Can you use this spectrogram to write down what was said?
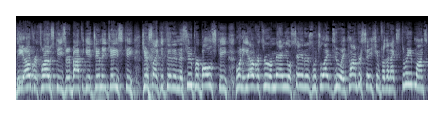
The overthrow skis are about to get Jimmy G ski, just like it did in the Super Bowl ski when he overthrew Emmanuel Sanders, which led to a conversation for the next three months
